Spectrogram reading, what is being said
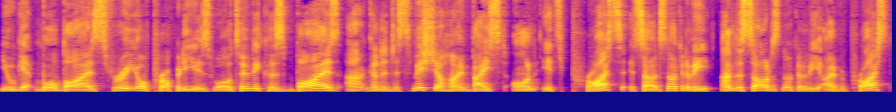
You'll get more buyers through your property as well too because buyers aren't going to dismiss your home based on its price. So it's not going to be undersold, it's not going to be overpriced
